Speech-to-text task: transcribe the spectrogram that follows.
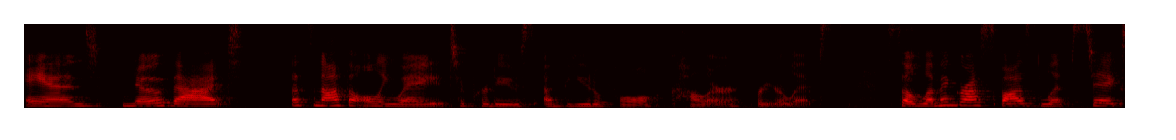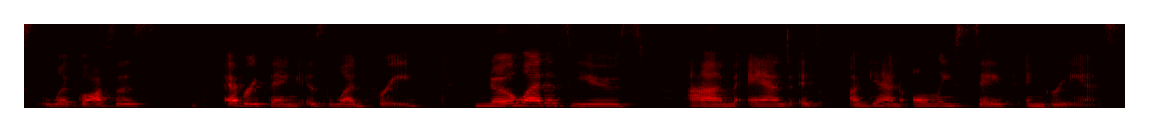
and know that that's not the only way to produce a beautiful color for your lips. So Lemongrass Spa's lipsticks, lip glosses, everything is lead free. No lead is used, um, and it's, again, only safe ingredients.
